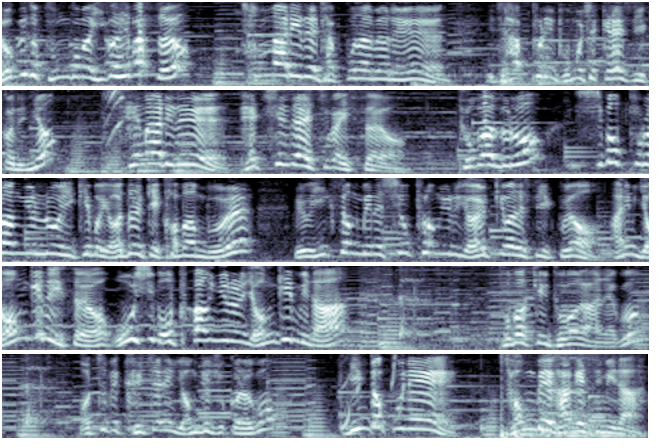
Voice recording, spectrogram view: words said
여기서 궁금한 이거 해봤어요? 천 마리를 잡고 나면은 이제 하프린 보물찾기를 할 수 있거든요. 세 마리를 배치를 할 수가 있어요. 도박으로 15% 확률로 이렇게 뭐 8개 검안불 그리고 익성비는 15% 확률로 10개 받을 수 있고요. 아니면 연기도 있어요. 55% 확률은 연기입니다. 도박 게임 도박 안 하냐고? 어차피 글자님 연기 줄 거라고? 님 덕분에 정배 가겠습니다.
